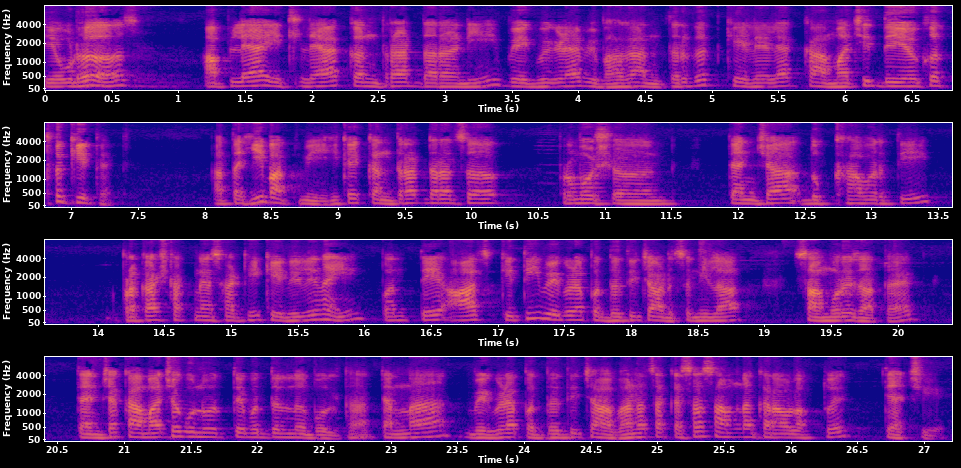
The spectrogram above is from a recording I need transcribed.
तेवढंच आपल्या इथल्या कंत्राटदारांनी वेगवेगळ्या विभागाअंतर्गत केलेल्या कामाची देयकं थकीत आहेत. आता ही बातमी ही काही कंत्राटदाराचं प्रमोशन त्यांच्या दुःखावरती प्रकाश टाकण्यासाठी केलेली नाही पण ते आज किती वेगळ्या पद्धतीच्या अडचणीला सामोरे जात आहेत त्यांच्या कामाच्या गुणवत्तेबद्दल न बोलता त्यांना वेगवेगळ्या पद्धतीच्या आव्हानाचा कसा सामना करावा लागतोय त्याची आहे.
